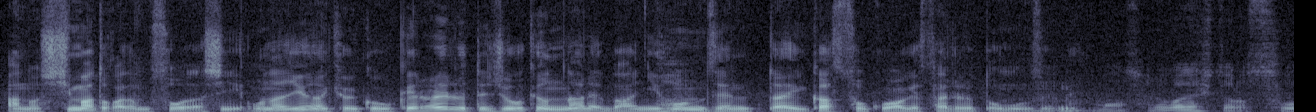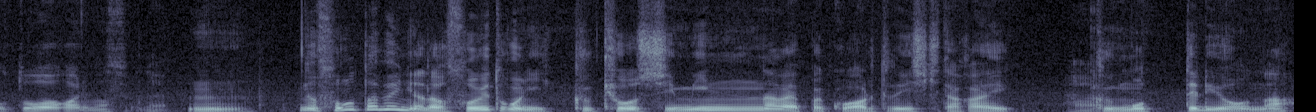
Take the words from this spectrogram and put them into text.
あの島とかでもそうだし同じような教育を受けられるって状況になれば日本全体が底上げされると思うんですよね。まあそれができたら相当上がりますよね。うん、でもそのためにはだからそういうところに行く教師みんながやっぱりこうある程度意識高いはいく持ってるような、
